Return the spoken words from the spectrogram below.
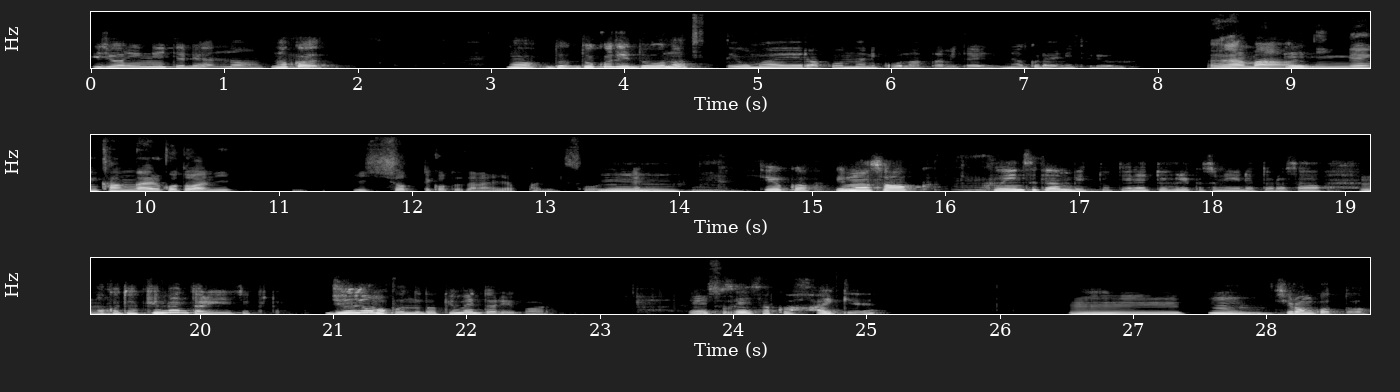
非常に似てるやんな。なんか、など、どこでどうなってお前らこんなにこうなったみたいなぐらい似てるよな。だからまあ、え？人間考えることはに一緒ってことじゃないやっぱり。そういうね。うん。っていうか、今さ、ククイーンズ・ギャンビットってネットフリックスに入れたらさ、うんなんかドキュメンタリー出てきた。14分のドキュメンタリーがある。えーと、それ？制作背景？へーうん、知らんかった。ちょ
